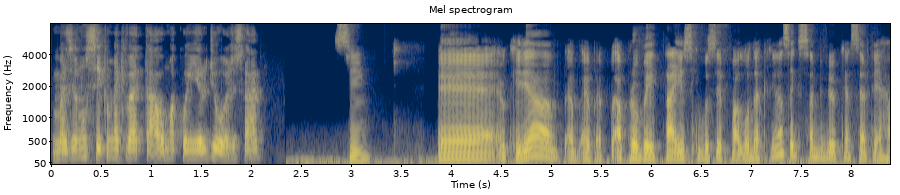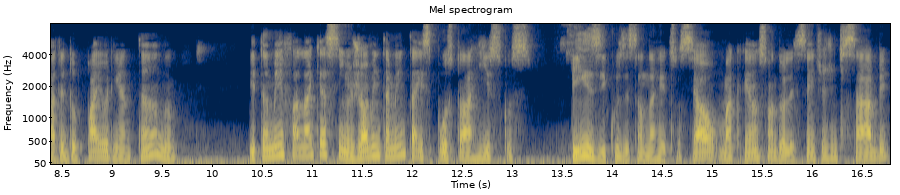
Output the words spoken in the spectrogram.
Mas eu não sei como é que vai estar tá o maconheiro de hoje, sabe? Sim. É, eu queria aproveitar isso que você falou da criança que sabe ver o que é certo e errado e do pai orientando, e também falar que assim, o jovem também está exposto a riscos físicos estando na rede social. Uma criança ou um adolescente, a gente sabe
